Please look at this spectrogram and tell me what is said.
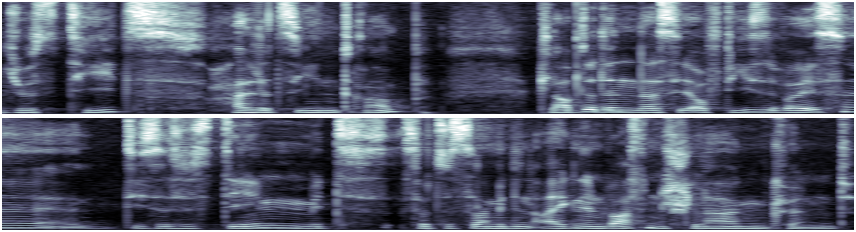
Justiz, haltet sie in Trab. Glaubt ihr denn, dass ihr auf diese Weise dieses System mit sozusagen mit den eigenen Waffen schlagen könnt?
